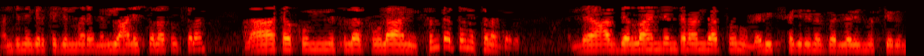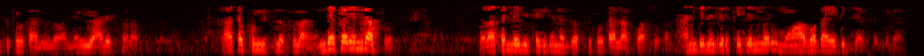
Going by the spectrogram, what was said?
አንድ ነገር ከጀመረ ነብዩ አለይሂ ሰላቱ ወሰላም لا مثل فلان ነው የተናገሩት። እንደ አብደላህ እንደ እንትና እንዳትሆኑ ለሊት ሰግድ ነበር ለሊት መስገድን ትቶታል ብለዋል ነብዩ አለይሂ ሰላቱ ወሰላም። لا تكن مثل فلان እንደ እከሌ እንዳትሆኑ ሶላት ለሊት ሰግድ ነበር ትቶታል፣ አቋርጦታል። አንድ ነገር ከጀመሩ መዋበባ የግድ ያስፈልጋል።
